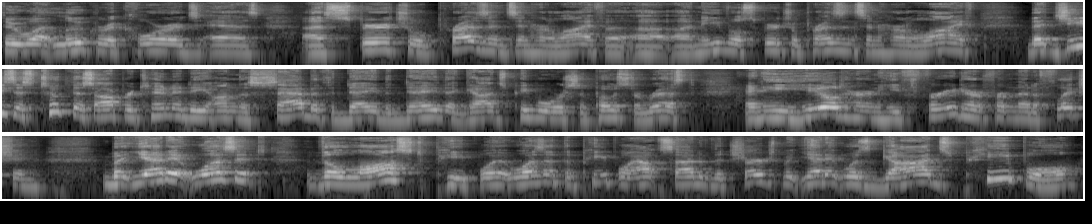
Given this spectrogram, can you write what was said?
through what Luke records as a spiritual presence in her life, a, a, an evil spiritual presence in her life, that Jesus took this opportunity on the Sabbath day, the day that God's people were supposed to rest, and he healed her and he freed her from that affliction. But yet it wasn't the lost people, it wasn't the people outside of the church, but yet it was God's people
